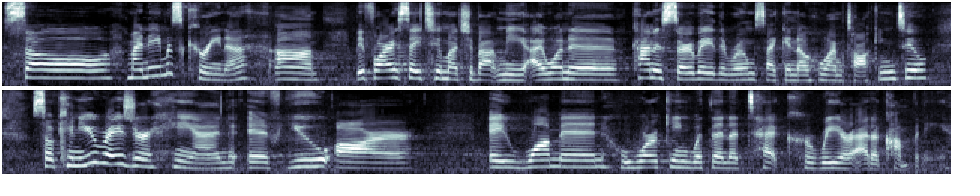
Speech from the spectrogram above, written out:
So my name is Karina. Um, before I say too much about me, I want to kind of survey the room so I can know who I'm talking to. So can you raise your hand if you are a woman working within a tech career at a company?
